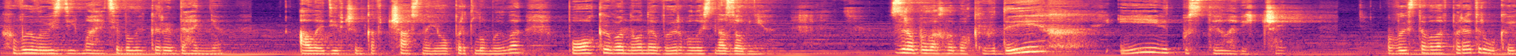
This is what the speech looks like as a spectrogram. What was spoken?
хвилою здіймається велике ридання, але дівчинка вчасно його притлумила, поки воно не вирвалось назовні. Зробила глибокий вдих і відпустила відчай виставила вперед руки,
